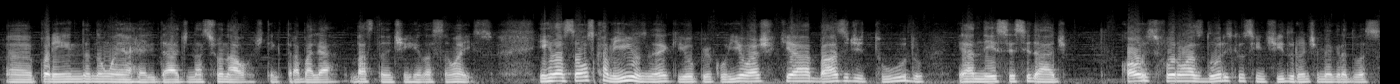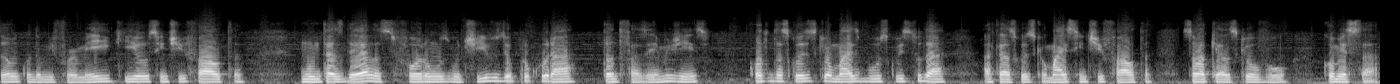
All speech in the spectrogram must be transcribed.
Uh, porém, ainda não é a realidade nacional, a gente tem que trabalhar bastante em relação a isso. Em relação aos caminhos né, que eu percorri, eu acho que a base de tudo é a necessidade. Quais foram as dores que eu senti durante a minha graduação e quando eu me formei que eu senti falta? Muitas delas foram os motivos de eu procurar tanto fazer emergência quanto das coisas que eu mais busco estudar aquelas coisas que eu mais senti falta são aquelas que eu vou começar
